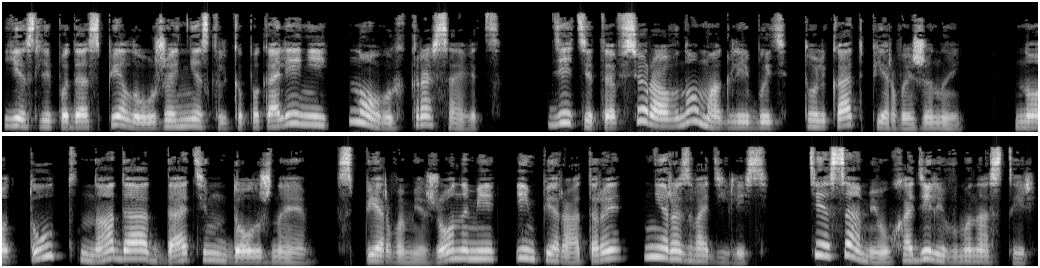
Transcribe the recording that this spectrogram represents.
если подоспело уже несколько поколений новых красавиц? Дети-то все равно могли быть только от первой жены. Но тут надо отдать им должное. С первыми женами императоры не разводились. Те сами уходили в монастырь.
